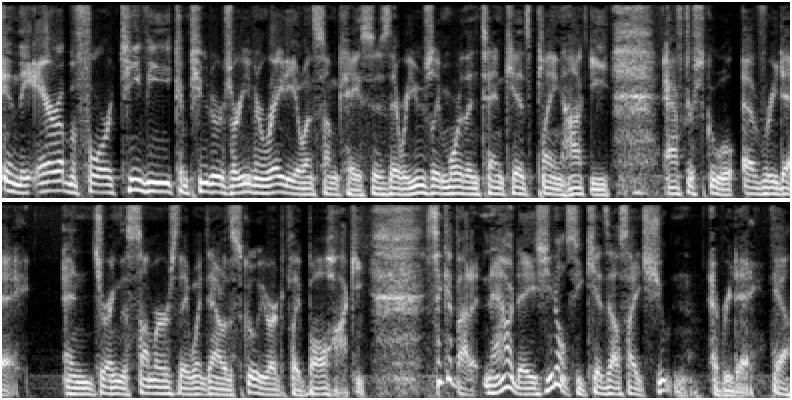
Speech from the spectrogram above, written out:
in the era before TV, computers, or even radio in some cases, there were usually more than 10 kids playing hockey after school every day. And during the summers, they went down to the schoolyard to play ball hockey. Think about it. Nowadays, you don't see kids outside shooting every day. Yeah.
